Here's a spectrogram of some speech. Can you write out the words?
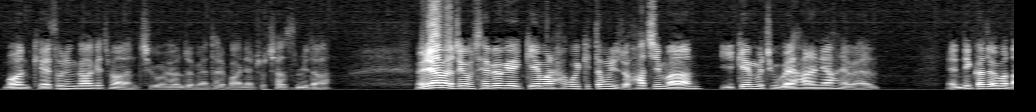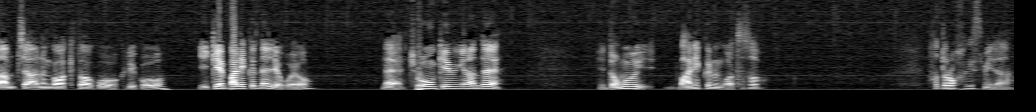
뭔 개소린가 하겠지만 지금 현재 멘탈이 많이 안 좋지 않습니다. 왜냐하면 지금 새벽에 이 게임을 하고 있기 때문이죠. 하지만 이 게임을 지금 왜 하느냐 하냐면 엔딩까지 얼마 남지 않은 것 같기도 하고 그리고 이 게임 빨리 끝내려고요. 네, 좋은 게임이긴 한데 너무 많이 끄는 것 같아서 하도록 하겠습니다.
